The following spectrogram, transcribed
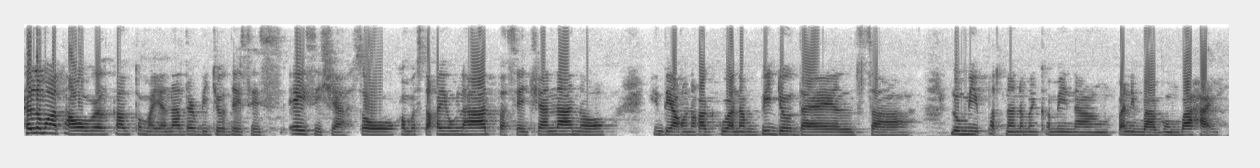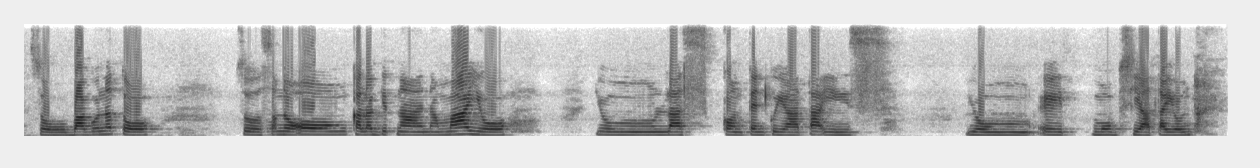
Hello mga tao, welcome to my another video. This is AC siya. So, kamusta kayong lahat? Pasensya na, no? Hindi ako nakagawa ng video dahil sa lumipat na naman kami ng panibagong bahay. So, bago na to, so sa noong kalagitnaan ng Mayo, yung last content ko yata is yung 8 moves yata yon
